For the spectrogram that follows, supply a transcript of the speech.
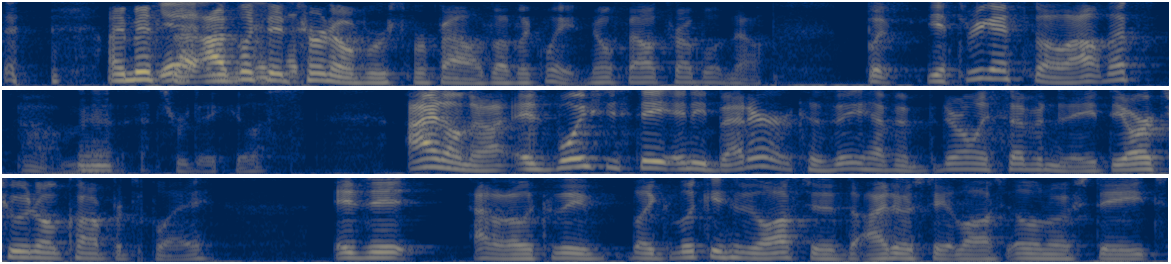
I missed Yeah, that. I was looking at turnovers for fouls. I was like, wait, no foul trouble? No. But yeah, three guys fell out. That's oh man, Mm-hmm. that's ridiculous. I don't know. Is Boise State any better? Because they haven't. They're only seven and eight. They are two and zero conference play. Is it? I don't know. Because they've like looking who they lost to. The Idaho State lost. Illinois State.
